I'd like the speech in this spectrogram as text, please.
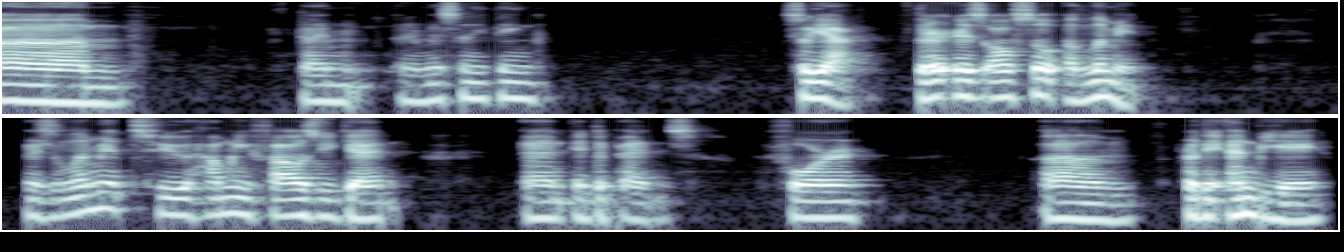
um did I, did I miss anything? So yeah there is also a limit. There's a limit to how many fouls you get and it depends. For um for the nba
